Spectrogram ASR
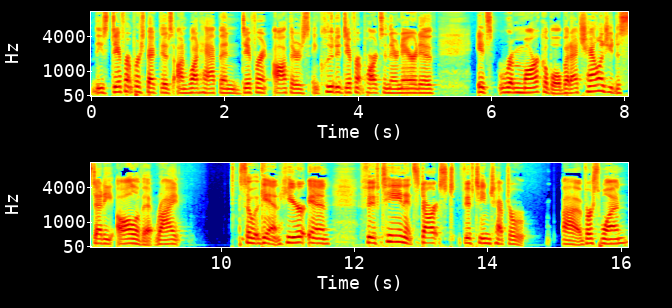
these different perspectives on what happened. Different authors included different parts in their narrative. It's remarkable, but I challenge you to study all of it, right? So again, here in 15, it starts 15 chapter, uh, verse 1,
